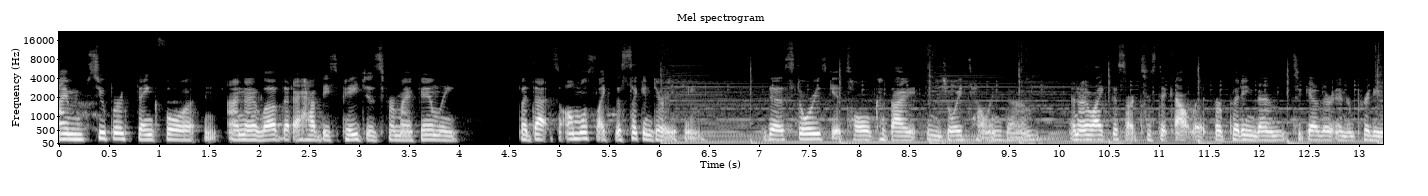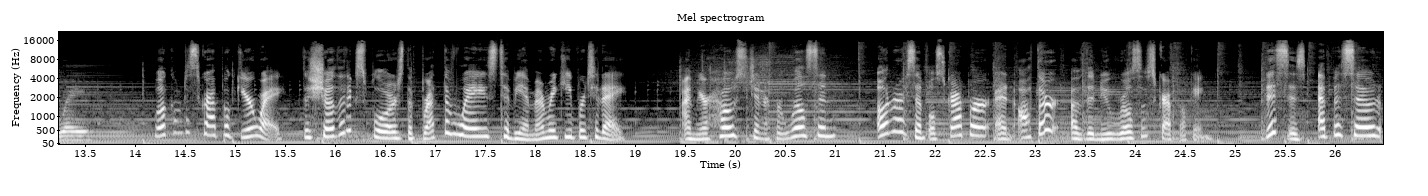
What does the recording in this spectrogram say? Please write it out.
I'm super thankful and, and I love that I have these pages for my family, but that's almost like the secondary thing. The stories get told because I enjoy telling them, and I like this artistic outlet for putting them together in a pretty way. Welcome to Scrapbook Your Way, the show that explores the breadth of ways to be a memory keeper today. I'm your host, Jennifer Wilson, owner of Simple Scrapper and author of The New Rules of Scrapbooking. This is episode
